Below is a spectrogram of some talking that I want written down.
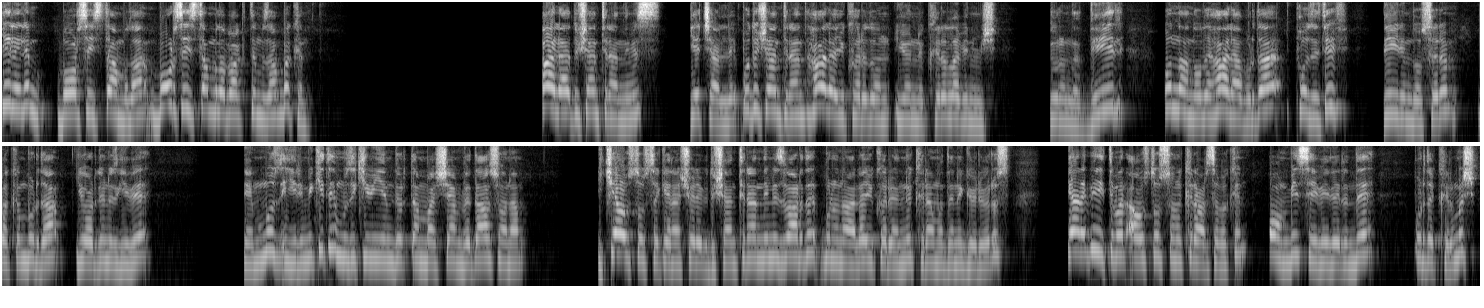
Gelelim Borsa İstanbul'a. Borsa İstanbul'a baktığımız zaman bakın. Hala düşen trendimiz geçerli. Bu düşen trend hala yukarı yönlü kırılabilmiş durumda değil. Bundan dolayı hala burada pozitif değilim dostlarım. Bakın burada gördüğünüz gibi Temmuz 22 Temmuz 2024'ten başlayan ve daha sonra 2 Ağustos'ta gelen şöyle bir düşen trendimiz vardı. Bunun hala yukarı yönlü kıramadığını görüyoruz. Yani bir ihtimal Ağustos sonu kırarsa bakın 10.000 seviyelerinde burada kırmış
